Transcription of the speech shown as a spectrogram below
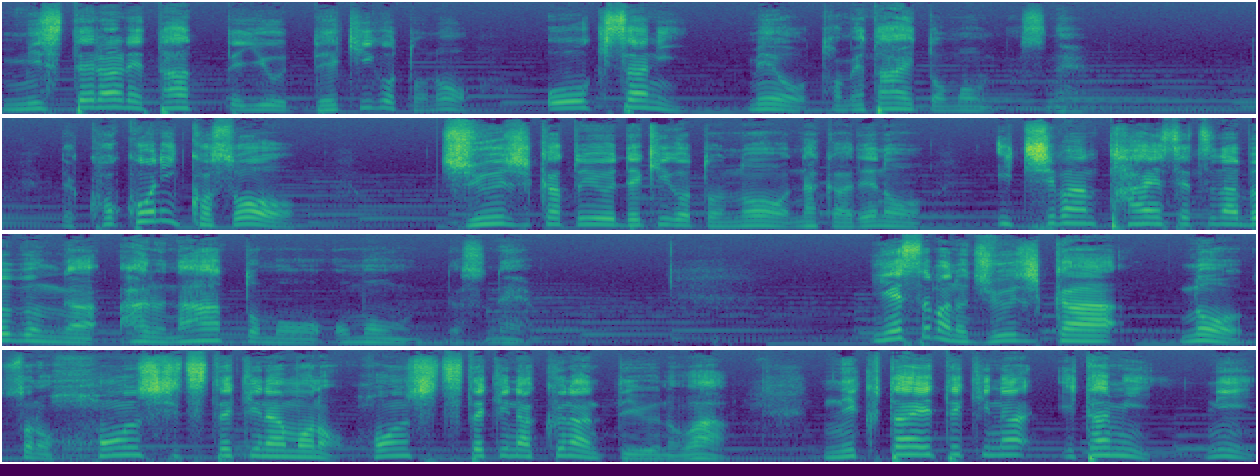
見捨てられたっていう出来事の大きさに目を留めたいと思うんですね。でここにこそ十字架という出来事の中での一番大切な部分があるなとも思うんですね。イエス様の十字架のその本質的なもの本質的な苦難っていうのは肉体的な痛みに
